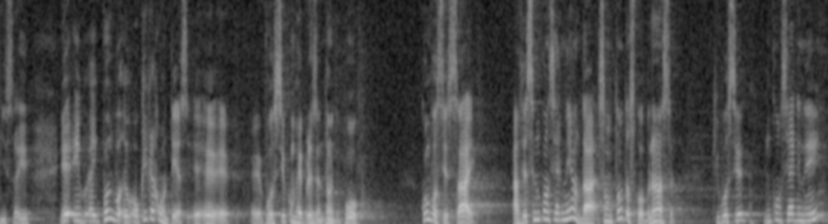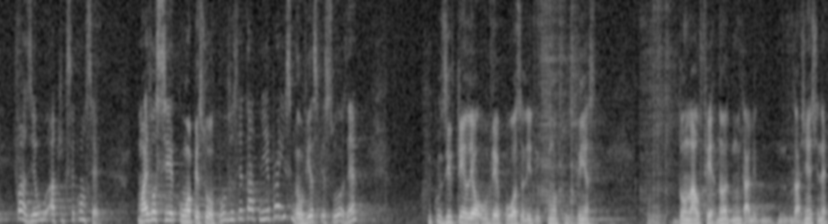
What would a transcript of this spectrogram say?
Isso aí. E, e, quando, o que, que acontece? É, é, é, você, como representante do povo, quando você sai, às vezes você não consegue nem andar. São tantas cobranças que você não consegue nem fazer o aqui que você consegue. Mas você, com uma pessoa pública, você está ali para isso, meu, ouvir as pessoas, né? Inclusive tem ali o depósito ali de Campos Venças, o Dom lá, o Fernando, muito amigo da gente, né?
